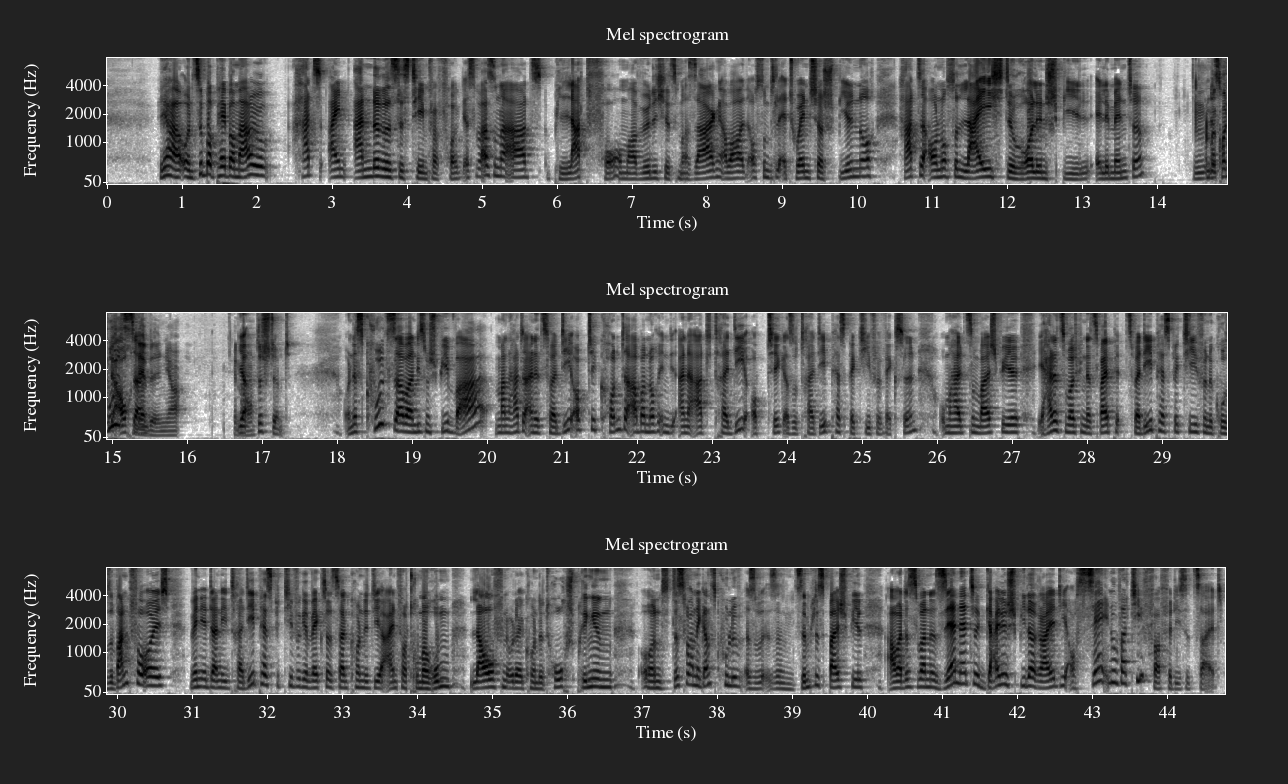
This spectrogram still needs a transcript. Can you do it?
ja, und Super Paper Mario hat ein anderes System verfolgt. Es war so eine Art Plattformer, würde ich jetzt mal sagen, aber halt auch so ein bisschen Adventure-Spiel noch. Hatte auch noch so leichte Rollenspiel-Elemente. Hm, man konnte auch leveln, ja. Genau. Ja, das stimmt. Und das Coolste aber an diesem Spiel war, man hatte eine 2D-Optik, konnte aber noch in eine Art 3D-Optik, also 3D-Perspektive wechseln, um halt zum Beispiel, ihr hattet zum Beispiel in der 2D-Perspektive eine große Wand vor euch, wenn ihr dann die 3D-Perspektive gewechselt seid, konntet ihr einfach drumherum laufen oder ihr konntet hochspringen und das war eine ganz coole, also ein simples Beispiel, aber das war eine sehr nette, geile Spielerei, die auch sehr innovativ war für diese Zeit.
